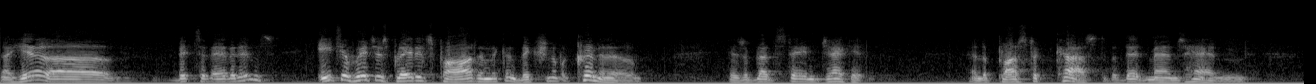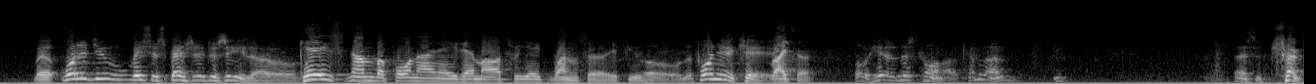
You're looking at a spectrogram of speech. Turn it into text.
Now, here are bits of evidence, each of which has played its part in the conviction of a criminal. Here's a blood-stained jacket and a plaster cast of a dead man's hand. Well, what did you wish especially to see, Lowe? Case number 498MR381, sir, if you. Oh, the Fournier case. Right, sir. Oh, here in this corner. Come along. That's a trunk,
